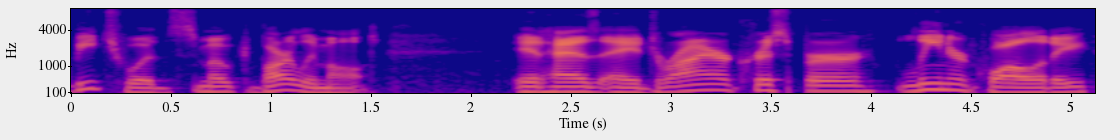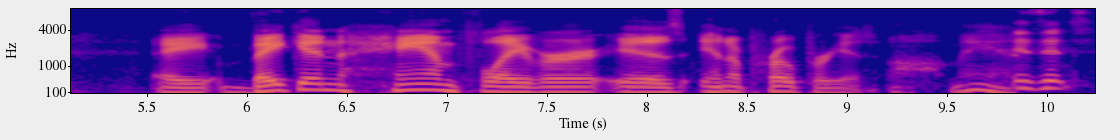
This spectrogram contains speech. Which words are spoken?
beechwood smoked barley malt. It has a drier, crisper, leaner quality. A bacon ham flavor is inappropriate. Oh man. Is it?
